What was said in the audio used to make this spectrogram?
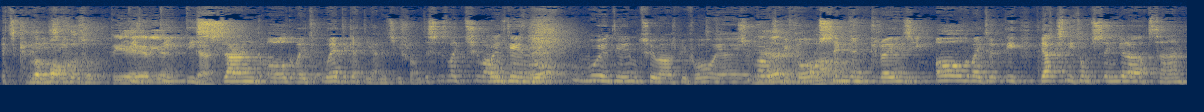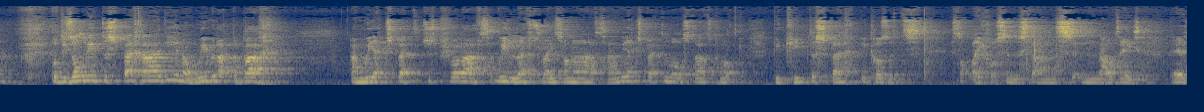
it's crazy. The Bochers of the They, area. they, they Yeah. sang all the way to, where'd they get the energy from? This is like two hours Weren't they in, before. weren't they in two hours before? Yeah, Two yeah. hours Yeah. before, Wow. singing crazy all the way to. They, they actually don't sing at half time, but there's only at the spec idea, you know. We were at the back and we expected just before half we left right on half time. We expect them all start to come out. They keep the spec because it's it's not like us in the stands sitting nowadays. They're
